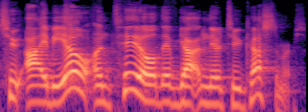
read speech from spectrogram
to IBO until they've gotten their two customers.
